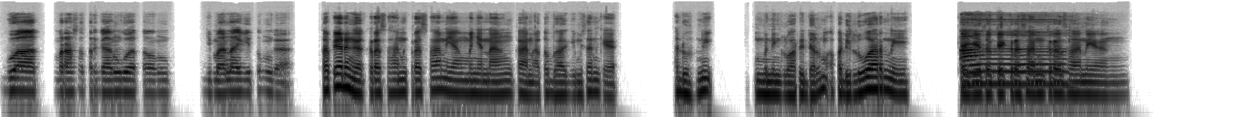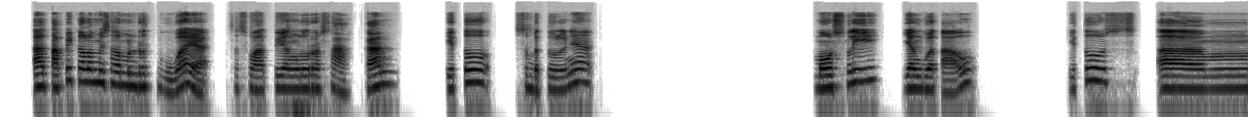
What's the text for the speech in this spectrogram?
gua merasa terganggu atau gimana gitu nggak Tapi ada nggak keresahan-keresahan yang menyenangkan atau bahagia misalnya kayak, aduh nih mending keluar di dalam apa di luar nih? Kayak gitu kayak Ah. keresahan-keresahan yang Ah, tapi kalau misal menurut gua ya sesuatu yang lu resahkan itu sebetulnya mostly yang gua tahu itu em,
